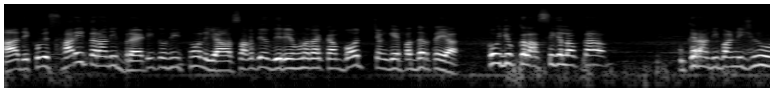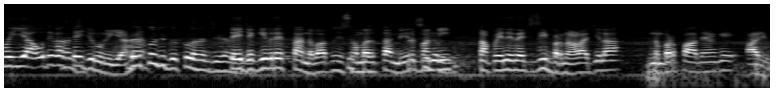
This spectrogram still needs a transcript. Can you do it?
ਆ ਦੇਖੋ ਵੀ ਸਾਰੀ ਤਰ੍ਹਾਂ ਦੀ ਵੈਰਾਈਟੀ ਤੁਸੀਂ ਇੱਥੋਂ ਲਿਜਾ ਸਕਦੇ ਹੋ। ਵੀਰੇ ਹੁਣਾਂ ਦਾ ਕੰਮ ਬਹੁਤ ਚੰਗੇ ਪੱਧਰ ਤੇ ਆ। ਕੋਈ ਜੋ ਕਲਾਸਿਕ ਲੋਕਾਂ ਘਰਾਂ ਦੀ ਬਣਨੀ ਸ਼ੁਰੂ ਹੋਈ ਆ ਉਹਦੇ ਵਾਸਤੇ ਜ਼ਰੂਰੀ ਆ ਬਿਲਕੁਲ ਜੀ ਬਿਲਕੁਲ ਹਾਂਜੀ ਤੇ ਜੱਗੀ ਵੀਰੇ ਧੰਨਵਾਦ ਤੁਸੀਂ ਸਮਾਂ ਦਿੱਤਾ ਮਿਹਰਬਾਨੀ। ਤਪੇ ਦੇ ਵਿੱਚ ਸੀ ਬਰਨਾਲਾ ਜ਼ਿਲ੍ਹਾ ਨੰਬਰ ਪਾ ਦਿਆਂਗੇ। ਆਜੋ।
